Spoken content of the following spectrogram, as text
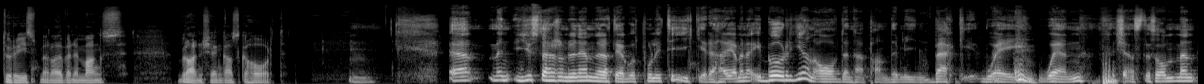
turismen och evenemangsbranschen ganska hårt. Mm. Men just det här som du nämner att det har gått politik i det här. Jag menar i början av den här pandemin, back way when, känns det som. Men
